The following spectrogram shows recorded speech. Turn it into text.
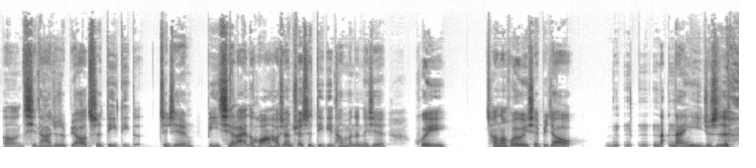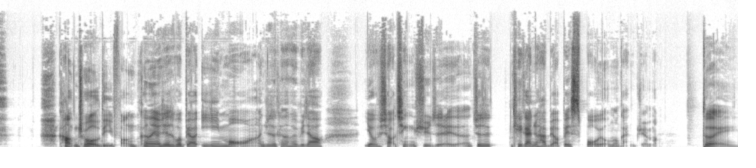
呃其他就是比较是弟弟的这些比起来的话，好像确实弟弟他们的那些会常常会有一些比较难难以就是 control 的地方，可能有些会比较 emo 啊，就是可能会比较有小情绪之类的，就是可以感觉他比较被 spoil 那种感觉嘛。对，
